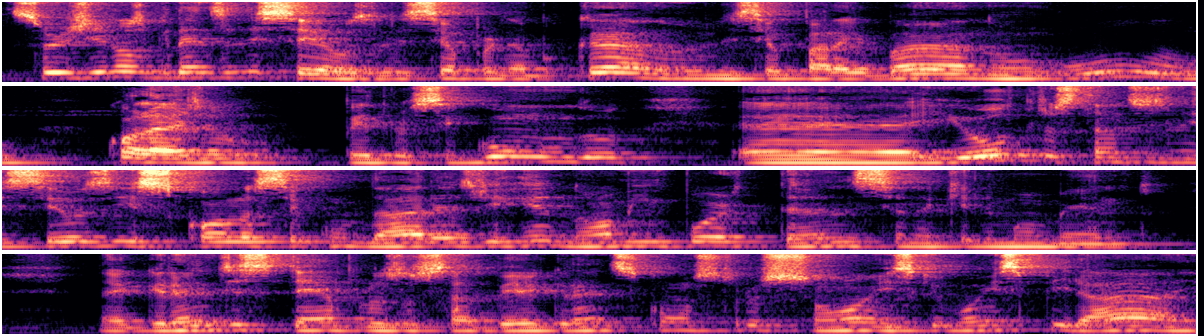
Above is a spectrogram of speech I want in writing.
surgiram os grandes liceus, o Liceu Pernambucano, o Liceu Paraibano, o Colégio Pedro II é, e outros tantos liceus e escolas secundárias de renome e importância naquele momento. Né? Grandes templos do saber, grandes construções que vão inspirar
